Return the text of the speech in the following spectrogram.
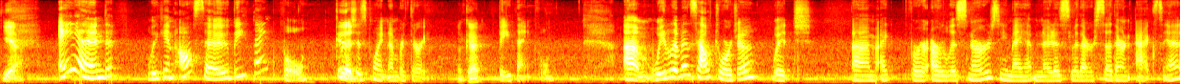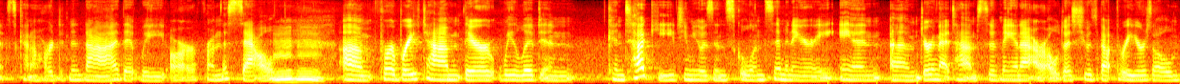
Yeah. And we can also be thankful Good. which is point number three. Okay. Be thankful. Um, we live in South Georgia, which um, I, for our listeners, you may have noticed with our southern accent, it's kind of hard to deny that we are from the South. Mm-hmm. Um, for a brief time there, we lived in Kentucky. Jimmy was in school and seminary, and um, during that time, Savannah, our oldest, she was about three years old,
